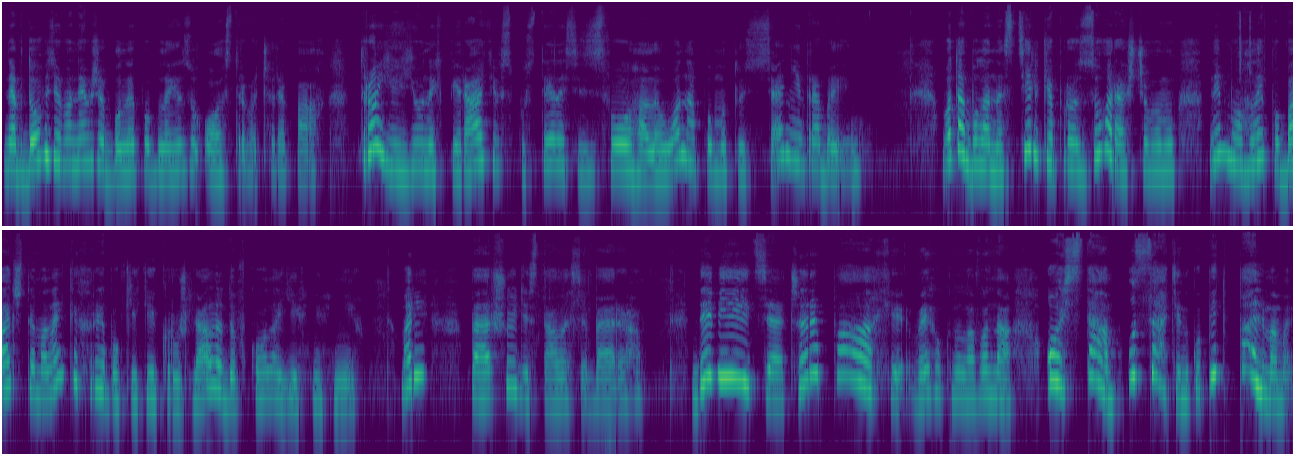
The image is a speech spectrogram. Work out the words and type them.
Невдовзі вони вже були поблизу острова Черепах. Троє юних піратів спустилися зі свого галеона по мотузяній драбині. Вода була настільки прозора, що вони могли побачити маленьких рибок, які кружляли довкола їхніх ніг. Марі першою дісталася берега. Дивіться, черепахи. вигукнула вона. Ось там, у затінку, під пальмами.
